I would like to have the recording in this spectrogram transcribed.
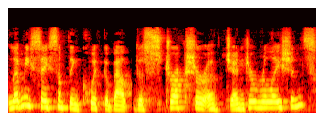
let me say something quick about the structure of gender relations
